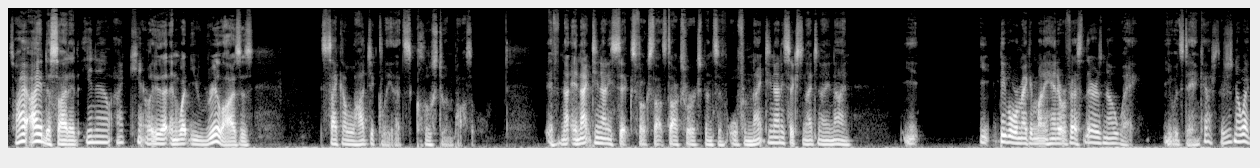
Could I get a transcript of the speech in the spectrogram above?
So I, I decided, you know, I can't really do that. And what you realize is psychologically, that's close to impossible. If in 1996, folks thought stocks were expensive, well, from 1996 to 1999, you, people were making money hand over fist. There is no way you would stay in cash. There's just no way.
